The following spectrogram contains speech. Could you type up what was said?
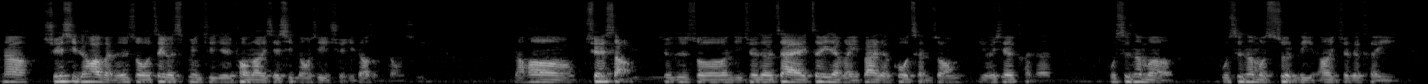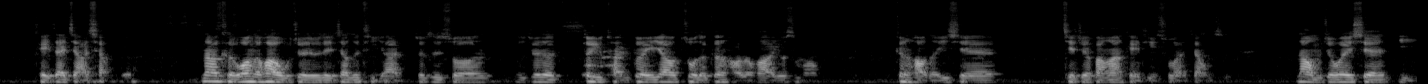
那学习的话，可能是说这个 Sprint 其实碰到一些新东西，学习到什么东西。然后缺少就是说，你觉得在这一两个礼拜的过程中，有一些可能不是那么不是那么顺利，然后你觉得可以可以再加强的。那渴望的话，我觉得有点像是提案，就是说。你觉得对于团队要做的更好的话，有什么更好的一些解决方案可以提出来？这样子，那我们就会先以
